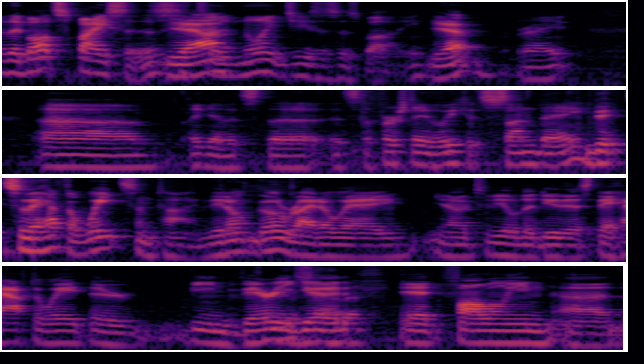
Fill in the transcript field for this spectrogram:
Well, They bought spices Yeah. to anoint Jesus' body, Yep. right? Um again, it's the it's the first day of the week. It's Sunday. They, so they have to wait some time. They don't go right away, you know, to be able to do this. They have to wait. They're being very good at following uh,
